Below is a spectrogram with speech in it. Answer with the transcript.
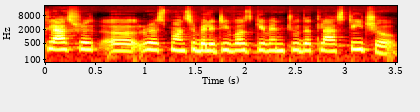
class re- uh, responsibility was given to the class teacher.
